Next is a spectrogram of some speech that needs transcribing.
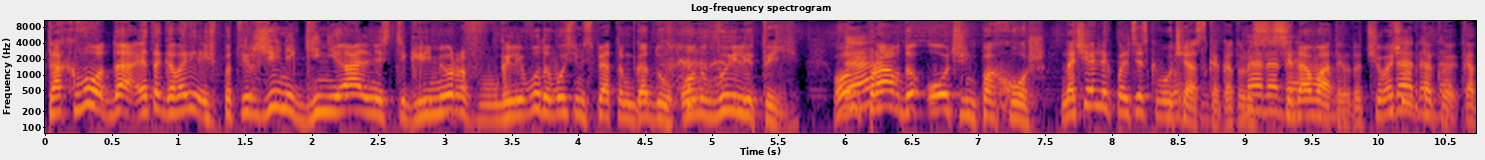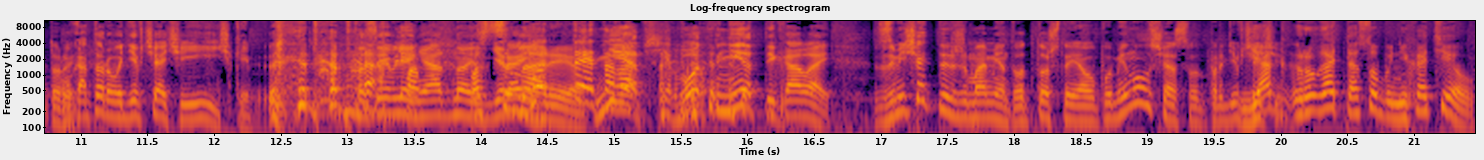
Так вот, да, это говорит подтверждение гениальности гримеров в Голливуда в 85 году. Он вылитый. Он, Да? правда, очень похож. Начальник полицейского участка, который да-да-да, седоватый, я вот этот чувачок такой, У который... которого девчачьи яички. По заявлению одной из героинь. Нет, вообще. вот нет, Николай. Замечательный же момент, вот то, что я упомянул сейчас вот про Я девчачьи. г- ругать-то особо не хотел.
